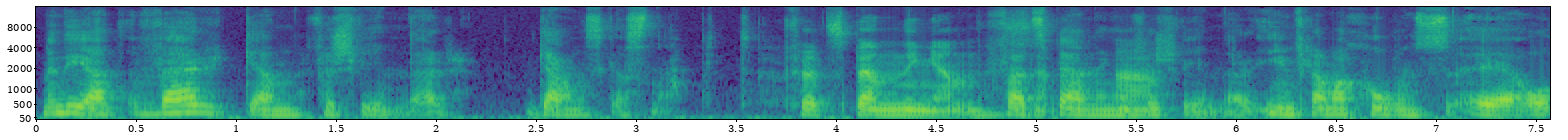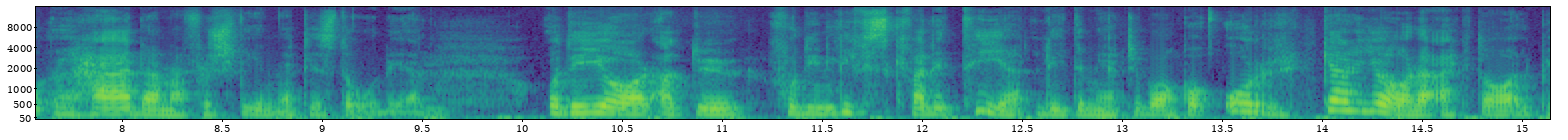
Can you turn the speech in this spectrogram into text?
Men det är att verken försvinner ganska snabbt. För att spänningen... För att spänningen Ja. försvinner. Inflammationshärdarna försvinner till stor del. Och det gör att du får din livskvalitet lite mer tillbaka och orkar göra ACT ALP,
